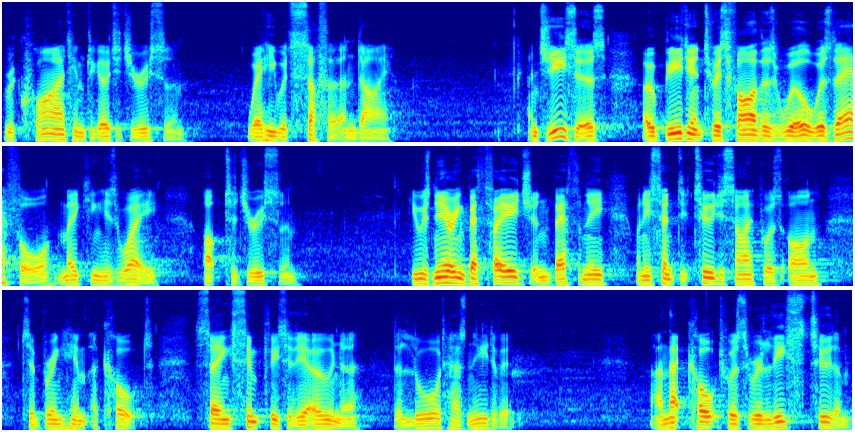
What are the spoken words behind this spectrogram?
required him to go to Jerusalem, where he would suffer and die. And Jesus, obedient to his Father's will, was therefore making his way up to Jerusalem. He was nearing Bethphage and Bethany when he sent two disciples on to bring him a colt, saying simply to the owner, The Lord has need of it. And that colt was released to them.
